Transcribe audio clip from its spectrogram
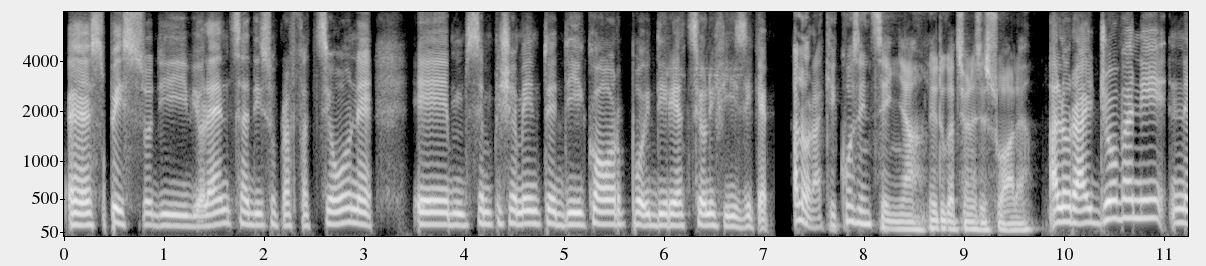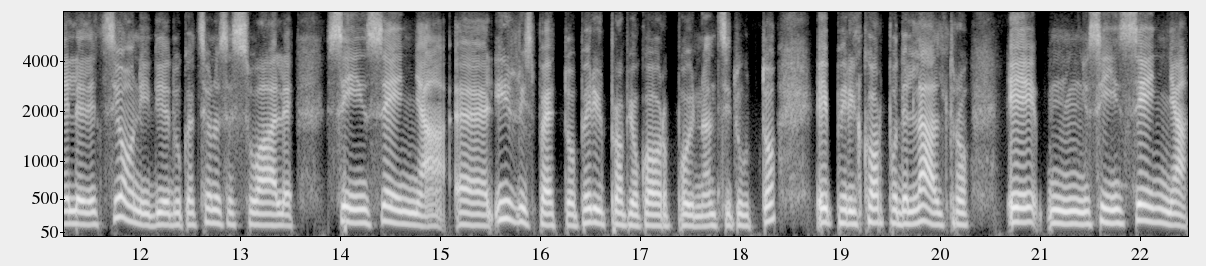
eh, spesso di violenza, di sopraffazione e mh, semplicemente di corpo e di reazioni fisiche. Allora, che cosa insegna l'educazione sessuale? Allora, ai giovani nelle lezioni di educazione sessuale si insegna eh, il rispetto per il proprio corpo innanzitutto e per il corpo dell'altro e mh, mm, si insegna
